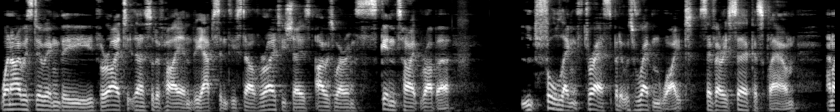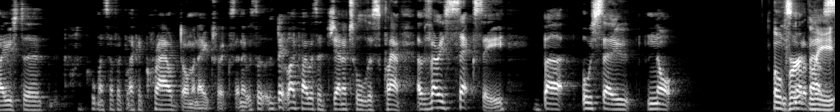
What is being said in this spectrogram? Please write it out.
when I was doing the variety, the sort of high end, the absinthe style variety shows, I was wearing skin tight rubber, full length dress, but it was red and white, so very circus clown. And I used to call myself like a crowd dominatrix, and it was, it was a bit like I was a genitalless clown. I was very sexy, but also not overtly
